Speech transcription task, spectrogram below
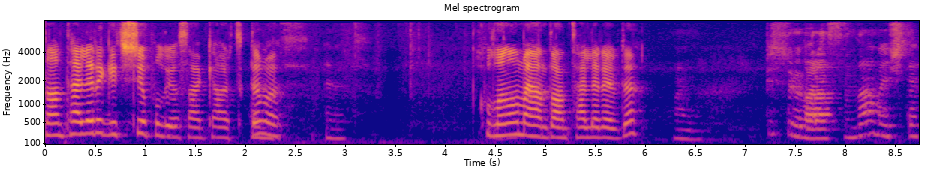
Dantellere geçiş yapılıyor sanki artık değil mi? evet. Evet. Kullanılmayan danteller evde. Aynen. Bir sürü var aslında ama işte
